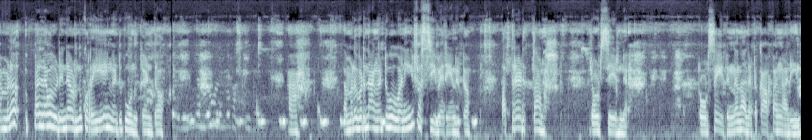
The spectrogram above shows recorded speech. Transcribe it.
നമ്മൾ ഇപ്പല്ല വീടിന്റെ അവിടുന്ന് കുറേ ഇങ്ങോട്ട് പോന്നിക്കാണ് കേട്ടോ ആ നമ്മൾ ഇവിടുന്ന് അങ്ങോട്ട് പോവുകയാണെങ്കിൽ ഫസ്റ്റ് ഈ വരെയാണ് കേട്ടോ അത്ര അടുത്താണ് റോഡ് സൈഡിന് റോഡ് സൈഡിന് നല്ല കേട്ടോ കാപ്പങ്ങാടിയിൽ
